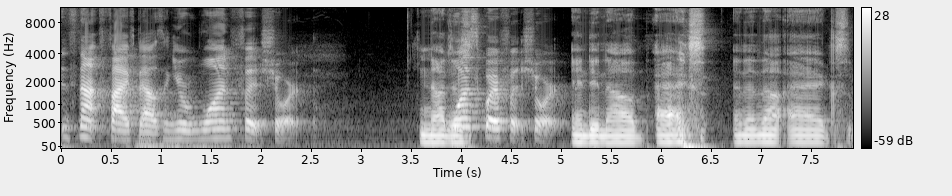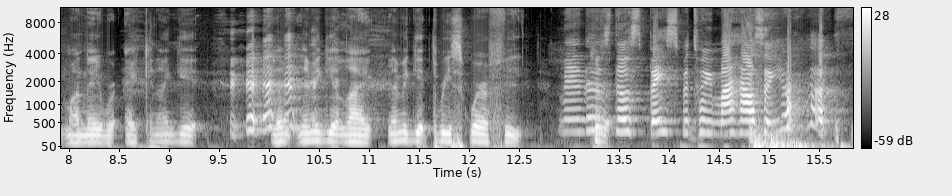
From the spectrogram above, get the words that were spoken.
it's not 5,000. You're one foot short. Now just, one square foot short. and then I'll ask and then I'll ask my neighbor, hey, can I get let, let me get like let me get three square feet. Man, there's no space between my house and your house.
